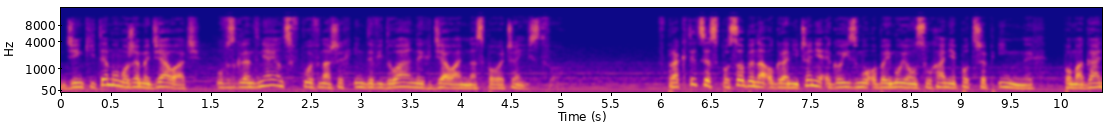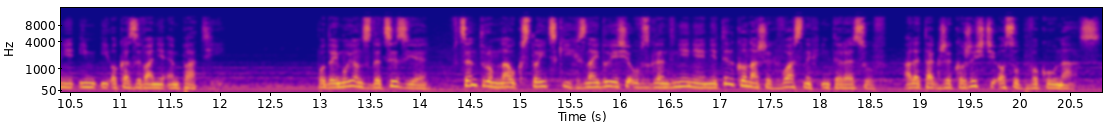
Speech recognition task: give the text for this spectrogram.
Dzięki temu możemy działać, uwzględniając wpływ naszych indywidualnych działań na społeczeństwo. W praktyce sposoby na ograniczenie egoizmu obejmują słuchanie potrzeb innych, pomaganie im i okazywanie empatii. Podejmując decyzje, w centrum nauk stoickich znajduje się uwzględnienie nie tylko naszych własnych interesów, ale także korzyści osób wokół nas.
